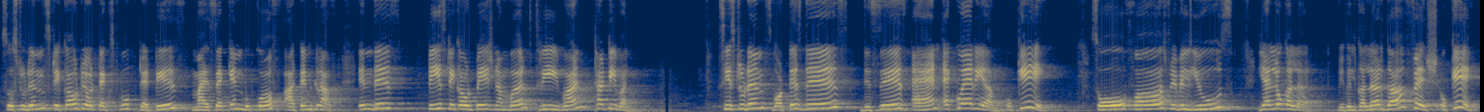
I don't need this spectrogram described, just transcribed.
So students, take out your textbook that is my second book of art and craft. In this, please take out page number 3131. See students, what is this? This is an aquarium. Okay. So first we will use yellow color. We will color the fish. Okay.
